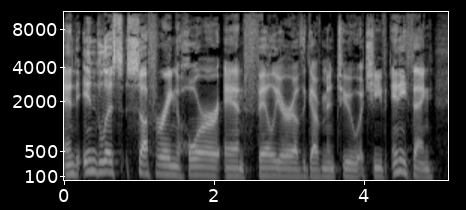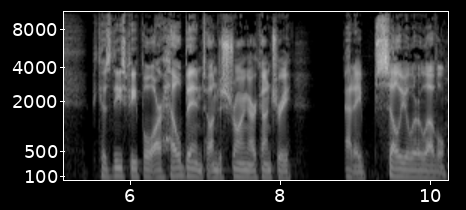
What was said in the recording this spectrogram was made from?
and endless suffering, horror, and failure of the government to achieve anything because these people are hell bent on destroying our country at a cellular level.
